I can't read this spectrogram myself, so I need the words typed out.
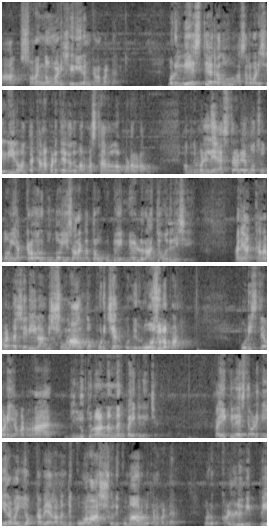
ఆ సొరంగం వాడి శరీరం కనపడడానికి. వాడు లేస్తే కదూ అసలు వాడి శరీరం అంతా కనపడితే కదూ మర్మస్థానంలో పొడవడం? అందుకని వాడు లేస్తాడేమో చూద్దాం ఎక్కడ వరకు ఉందో ఈ సొరంగం తవ్వుకుంటూ ఎన్నేళ్ళు రాజ్యం వదిలేసి అని ఆ కనబడ్డ శరీరాన్ని శూలాలతో పొడిచారు కొన్ని రోజుల పాటు. పొడిస్తే వాడు ఎవడరా గిల్లుతున్నాడు నన్నని పైకి లేచాడు. పైకి లేస్తే వాడికి ఇరవై ఒక్క వేల మంది కోలాశ్వరి కుమారులు కనపడ్డారు. వాడు కళ్ళు విప్పి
